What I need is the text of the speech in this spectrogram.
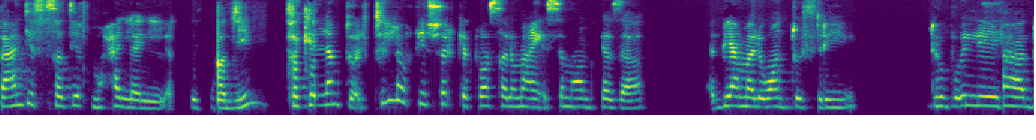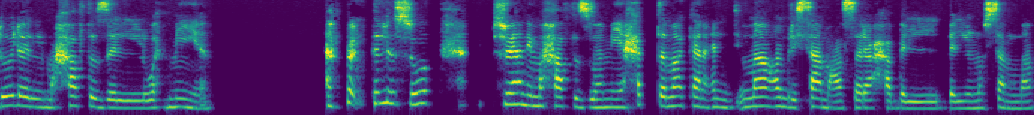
فعندي صديق محلل اقتصادي فكلمته قلت له في شركة تواصلوا معي اسمهم كذا. بيعملوا 1 2 3 هو بيقول لي هدول المحافظ الوهمية. قلت له شو شو يعني محافظ وهمية؟ حتى ما كان عندي ما عمري سامعة صراحة بالمسمى.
